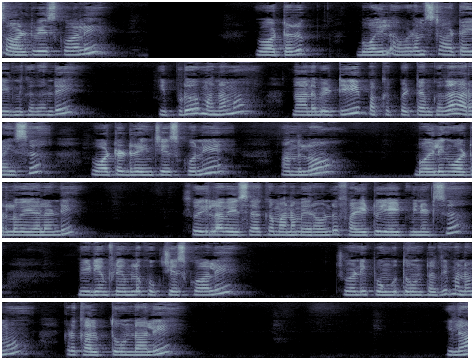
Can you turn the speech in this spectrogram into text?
సాల్ట్ వేసుకోవాలి. వాటర్ బాయిల్ అవ్వడం స్టార్ట్ అయ్యింది కదండి. ఇప్పుడు మనము నానబెట్టి పక్కకు పెట్టాం కదా ఆ రైస్. వాటర్ డ్రైన్ చేసుకొని అందులో బాయిలింగ్ వాటర్లో వేయాలండి. సో ఇలా వేసాక మనం around five to eight minutes medium ఫ్లేమ్లో కుక్ చేసుకోవాలి. చూడండి పొంగుతూ ఉంటుంది. మనము ఇక్కడ కలుపుతూ ఉండాలి. ఇలా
